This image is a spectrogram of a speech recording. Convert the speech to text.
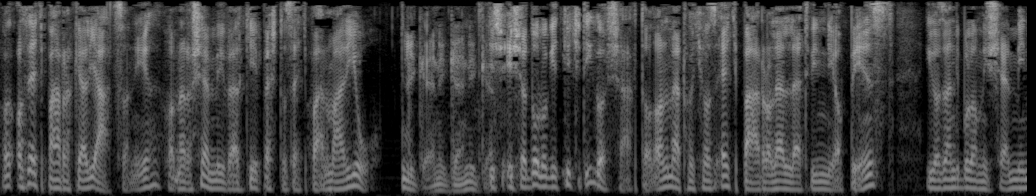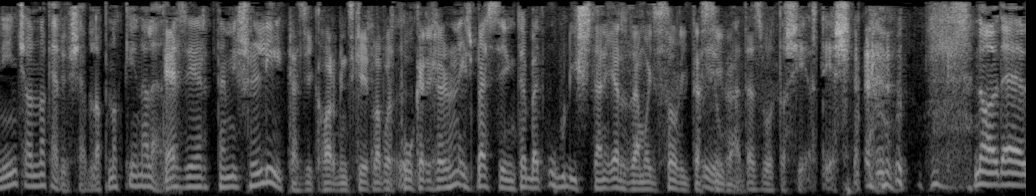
az egypárra kell játszani, mert a semmivel képest az egypár már jó. Igen, igen, igen. És, és a dolog itt kicsit igazságtalan, mert hogyha az egy párral el lehet vinni a pénzt, igazándiból ami semmi nincs, annak erősebb lapnak kéne lenni. Ezért nem is létezik 32 lapos póker, és erről ne is beszéljünk többet, úristen, érzem, hogy szorít a Jó, szívem. hát ez volt a sértés. Na, de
